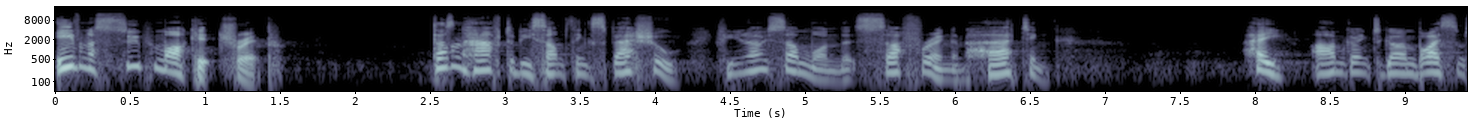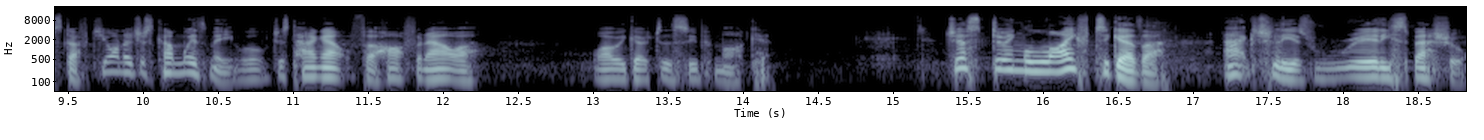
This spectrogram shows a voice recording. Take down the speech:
Even a supermarket trip doesn't have to be something special. If you know someone that's suffering and hurting, hey, I'm going to go and buy some stuff. Do you want to just come with me? We'll just hang out for half an hour while we go to the supermarket. Just doing life together actually is really special.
